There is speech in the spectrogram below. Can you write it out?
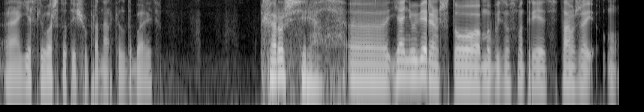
А если у вас что-то еще про наркос добавить? Хороший сериал. Э, я не уверен, что мы будем смотреть. Там же ну,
